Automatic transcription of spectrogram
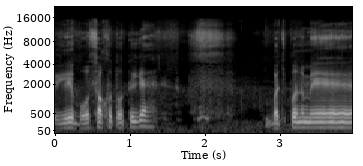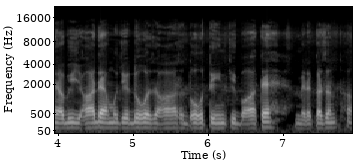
ये बहुत सख्त होती है। बचपन में अभी याद है मुझे 2002 दो तीन की बात है, मेरा कज़न था।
